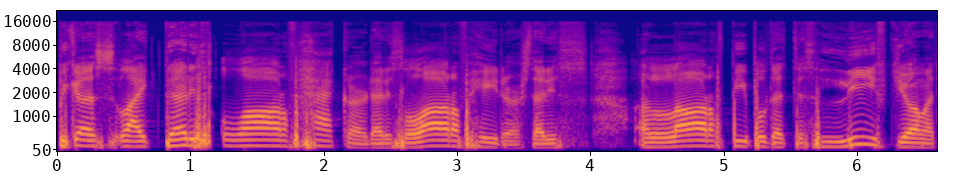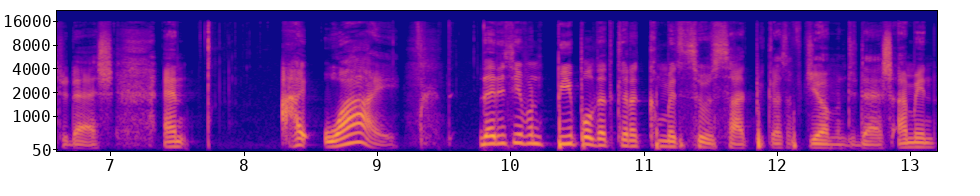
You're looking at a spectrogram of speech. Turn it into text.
because like there is a lot of hacker there is a lot of haters there is a lot of people that just leave geometry dash. And i why? There is even people that gonna commit suicide because of geometry dash. I mean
